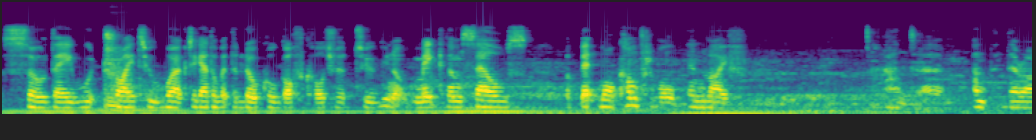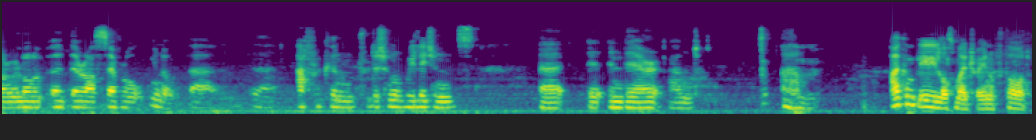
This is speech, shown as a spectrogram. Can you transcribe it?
so they would hmm. try to work together with the local goth culture to you know make themselves a bit more comfortable in life. And um, and there are a lot of uh, there are several you know uh, uh, African traditional religions uh, in there. And um, I completely lost my train of thought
